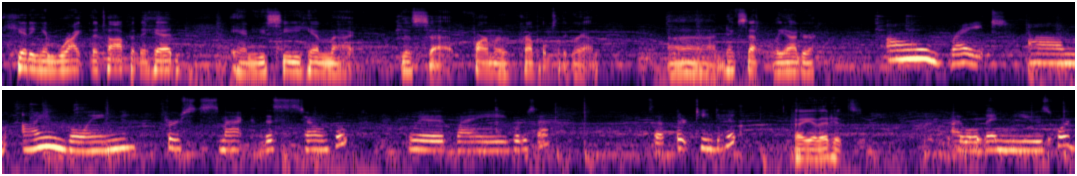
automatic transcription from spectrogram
hitting him right in the top of the head, and you see him. Uh, this uh, farmer crumple to the ground. Uh, next up, Leandra. All right. Um, I'm going first smack this town folk with my quarterstaff. It's a 13 to hit. Oh yeah, that hits. I will then use horde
